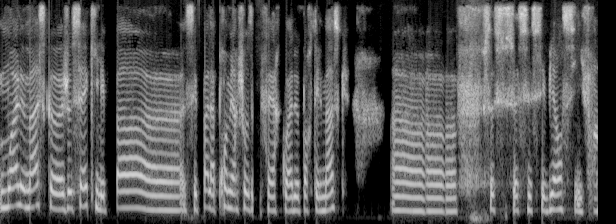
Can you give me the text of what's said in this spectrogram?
moi, le masque, euh, je sais qu'il est pas, euh, c'est pas la première chose à faire, quoi, de porter le masque. Euh, c'est bien si, enfin,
